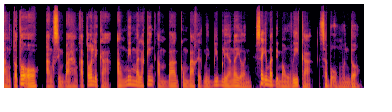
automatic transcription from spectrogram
Ang totoo, ang simbahang katolika ang may malaking ambag kung bakit may Biblia ngayon sa iba't ibang wika sa buong mundo.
